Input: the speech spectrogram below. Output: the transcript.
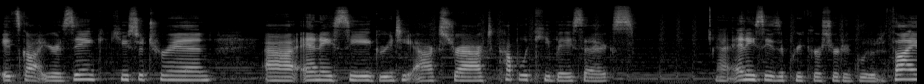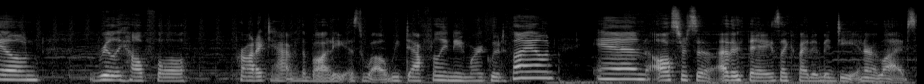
it's got your zinc quercetin uh, nac green tea extract a couple of key basics uh, NAC is a precursor to glutathione, really helpful product to have in the body as well. We definitely need more glutathione and all sorts of other things like vitamin D in our lives.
